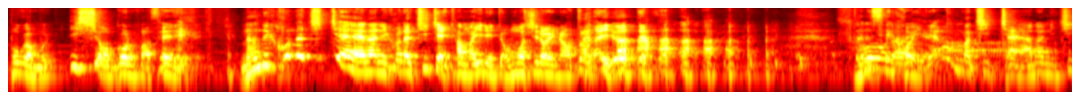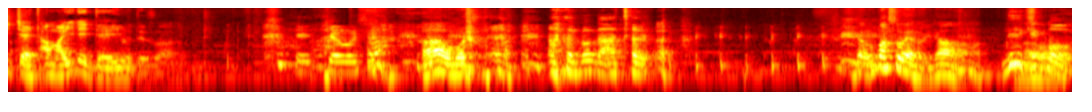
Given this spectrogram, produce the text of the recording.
僕はもう一生ゴルフはせえへん。なんでこんなちっちゃい穴にこんなちっちゃい球入れて面白いのとか言うてさせこいねほんまちっちゃい穴にちっちゃい球入れて言うてさ。めっちゃ面白い。ああおもろい。顎が当たる。うまそうやのにな。ね結構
